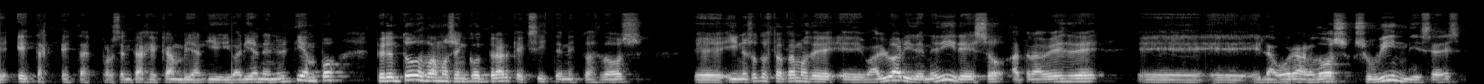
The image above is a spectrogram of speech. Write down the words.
eh, estos porcentajes cambian y varían en el tiempo, pero en todos vamos a encontrar que existen estos dos, eh, y nosotros tratamos de evaluar y de medir eso a través de eh, elaborar dos subíndices,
